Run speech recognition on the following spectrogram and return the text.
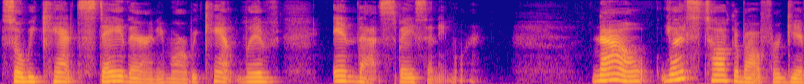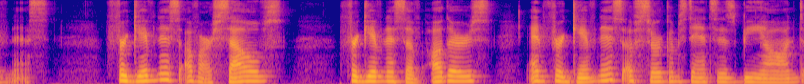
So we can't stay there anymore. We can't live in that space anymore. Now, let's talk about forgiveness forgiveness of ourselves, forgiveness of others, and forgiveness of circumstances beyond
